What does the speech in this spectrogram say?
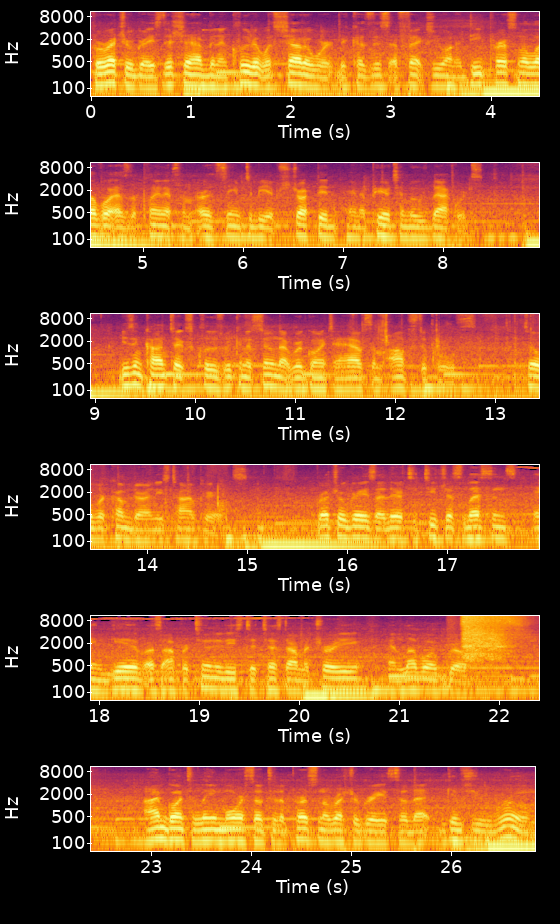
For retrogrades, this should have been included with shadow work because this affects you on a deep personal level as the planets from Earth seem to be obstructed and appear to move backwards. Using context clues, we can assume that we're going to have some obstacles to overcome during these time periods. Retrogrades are there to teach us lessons and give us opportunities to test our maturity and level of growth. I'm going to lean more so to the personal retrogrades so that gives you room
